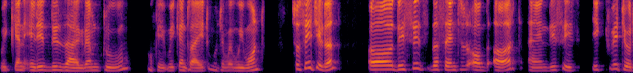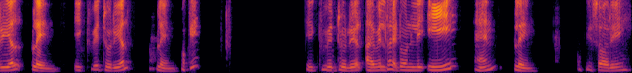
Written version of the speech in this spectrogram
we can edit this diagram too. Okay, we can write whatever we want. So see children, uh, this is the center of the earth and this is equatorial plane. Equatorial plane. Okay. Equatorial. I will write only E and plane. Okay, sorry.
